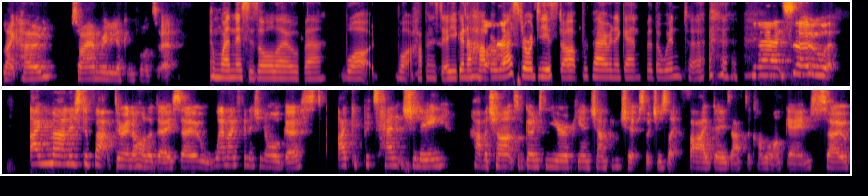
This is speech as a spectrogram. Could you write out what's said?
like home. So I am really looking forward to it. And when this is all over, what what happens to you? Are you going to have a rest or do you start preparing again for the winter? yeah, so I managed to factor in a holiday. So when I finish in August, I could potentially have a chance of going to the European Championships, which is like five days after Commonwealth Games. So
